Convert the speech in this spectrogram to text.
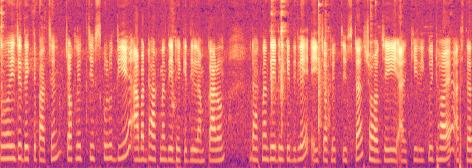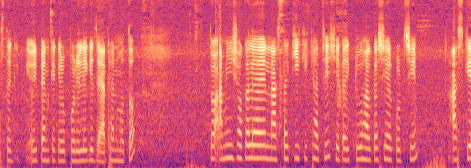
তো এই যে দেখতে পাচ্ছেন, চকলেট চিপসগুলো দিয়ে আবার ঢাকনা দিয়ে ঢেকে দিলাম। কারণ ঢাকনা দিয়ে ঢেকে দিলে এই চকলেট চিপসটা সহজেই আর কি লিকুইড হয়, আস্তে আস্তে ওই প্যানকেকের উপরে লেগে যায় আঠার মতো। তো আমি সকালে নাস্তা কি কি খাচ্ছি সেটা একটু হালকা শেয়ার করছি। আজকে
